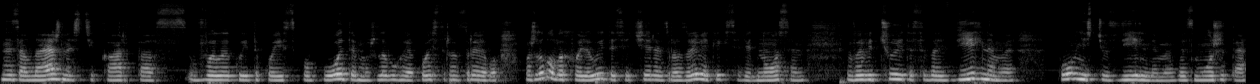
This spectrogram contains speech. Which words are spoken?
незалежності, карта великої такої свободи, можливо, якогось розриву. Можливо, ви хвилюєтеся через розрив якихось відносин. Ви відчуєте себе вільними, повністю вільними. Ви зможете,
